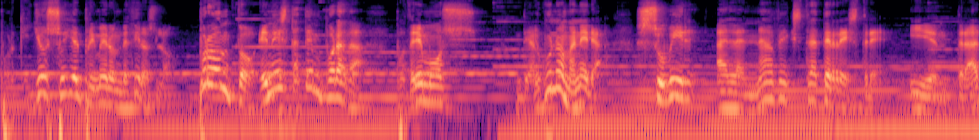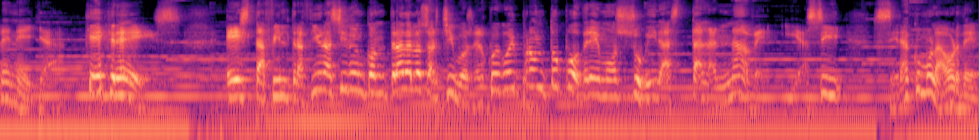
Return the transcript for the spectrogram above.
porque yo soy el primero en decíroslo. Pronto, en esta temporada, podremos, de alguna manera, subir a la nave extraterrestre y entrar en ella. ¿Qué creéis? Esta filtración ha sido encontrada en los archivos del juego y pronto podremos subir hasta la nave y así será como la Orden,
